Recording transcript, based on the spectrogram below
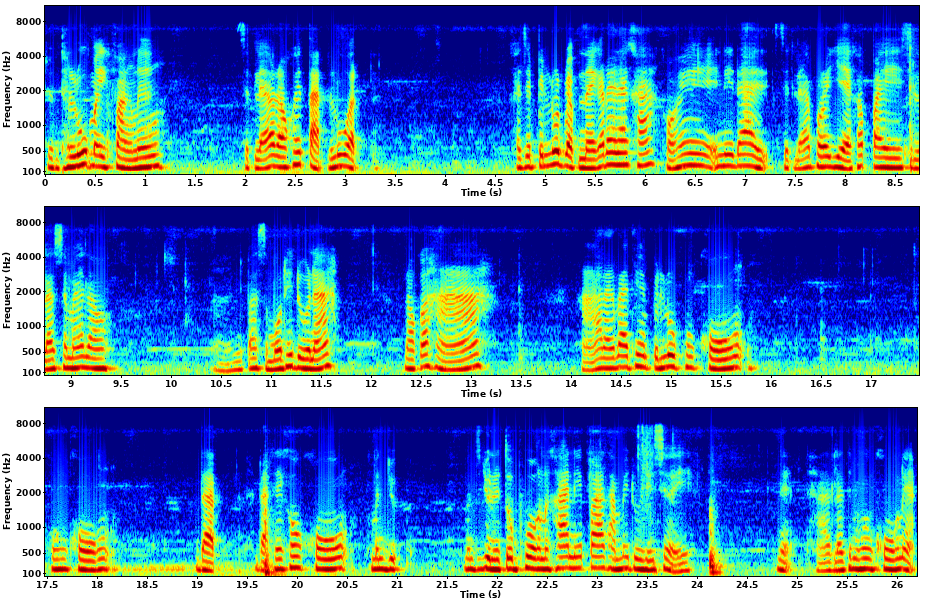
จนทะลุมาอีกฝั่งนึง เสร็จแล้วเราค่อยตัดลวดใครจะเป็นลวดแบบไหนก็ได้นะคะ ขอให้นี่ได้เสร็จแล้วพอเราแย่เข้าไปเสร็จแล้วใช่ไหมเราอ่านี่ป้าสมมติให้ดูนะ เราก็หา หาอะไรได้ที่มันเป็นรูปโค้งโค้งโค้งดัด ดัดให้เข้าโค้ง มันอยู่ มันจะอยู่ในตัวพวงนะคะนนี้ป้าทำให้ดูเฉยๆ เนี่ย หาอะไรที่มันโค้งๆเนี่ย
